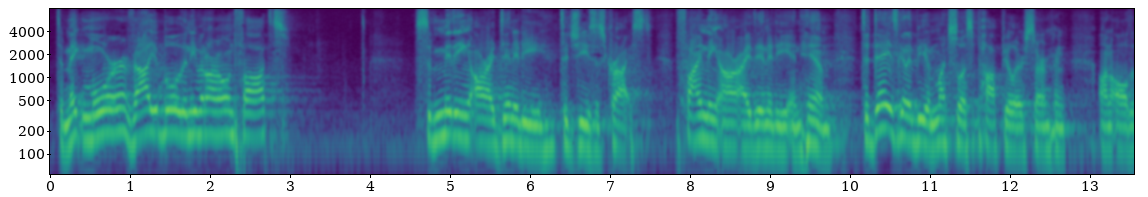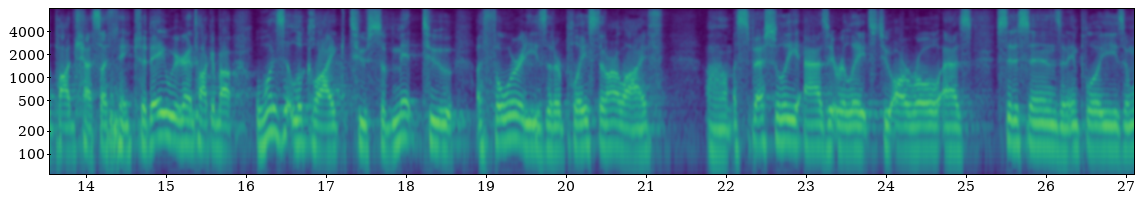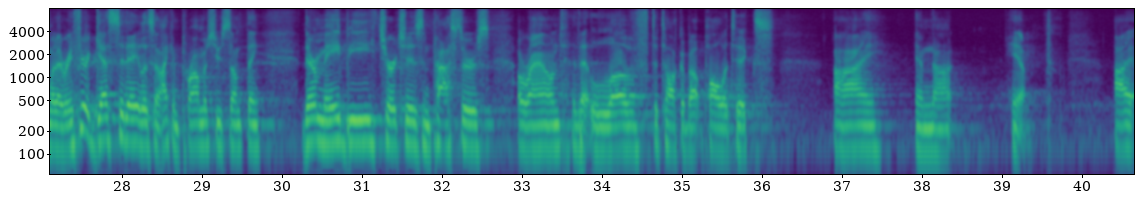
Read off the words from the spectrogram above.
to make more valuable than even our own thoughts, submitting our identity to Jesus Christ, finding our identity in Him. Today is going to be a much less popular sermon on all the podcasts, I think. Today we're going to talk about what does it look like to submit to authorities that are placed in our life, um, especially as it relates to our role as citizens and employees and whatever. If you're a guest today, listen, I can promise you something. There may be churches and pastors around that love to talk about politics. I am not him. I,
